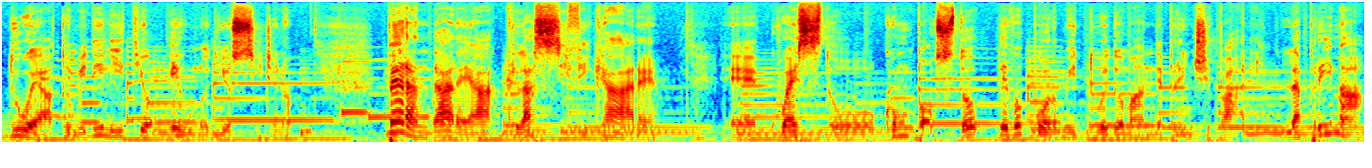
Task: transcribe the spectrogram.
due atomi di litio e uno di ossigeno. Per andare a classificare eh, questo composto devo pormi due domande principali. La prima,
